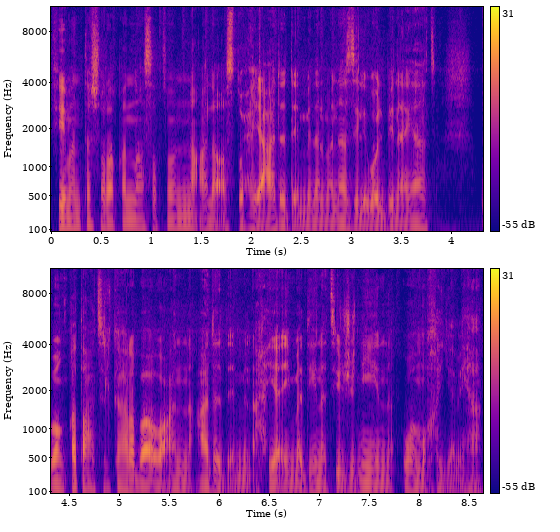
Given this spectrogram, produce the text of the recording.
فيما انتشر قناصة على أسطح عدد من المنازل والبنايات وانقطعت الكهرباء عن عدد من أحياء مدينة جنين ومخيمها.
